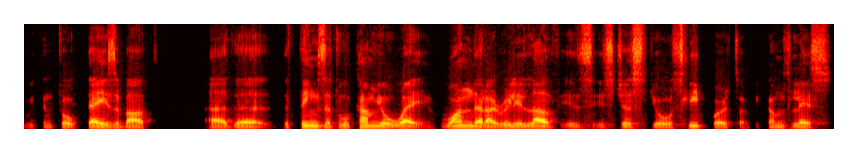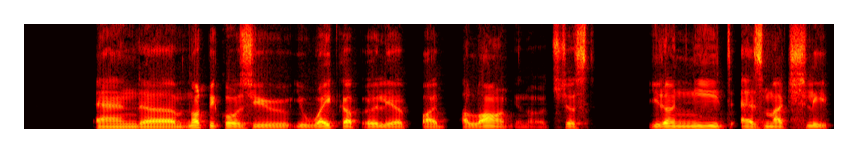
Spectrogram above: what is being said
we can talk days about uh, the the things that will come your way. One that i really love is is just your sleep quota becomes less. And um, not because you you wake up earlier by alarm you know it's just you don't need as much sleep.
